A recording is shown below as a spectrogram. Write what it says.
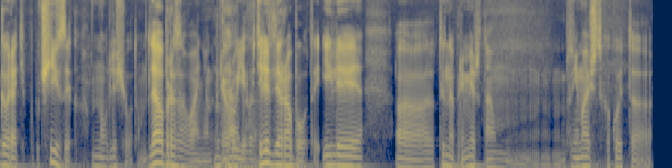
говорят, типа, учи язык. Ну, для чего там? Для образования, например, Да, уехать. да. Или для работы. Или э, ты, например, там занимаешься какой-то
